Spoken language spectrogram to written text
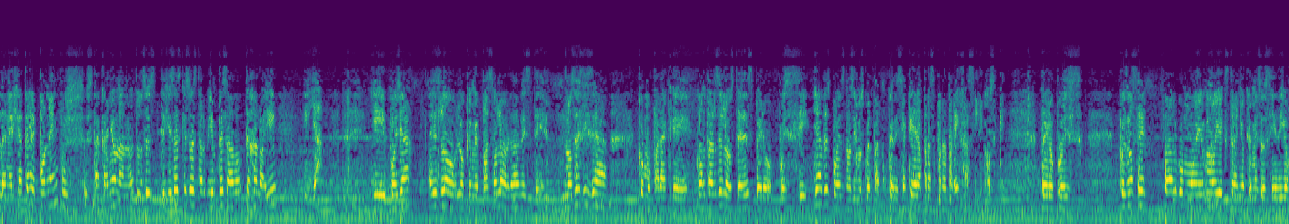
la energía que le ponen, pues está cañona, ¿no? Entonces dije, ¿sabes qué? Eso va estar bien pesado, déjalo ahí y ya. Y pues ya, es lo, lo que me pasó, la verdad, este, no sé si sea como para que contárselo a ustedes, pero pues sí, ya después nos dimos cuenta, ¿no? Que decía que era para separar parejas y no sé qué. Pero pues, pues no sé, algo muy, muy extraño que me sucedió.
